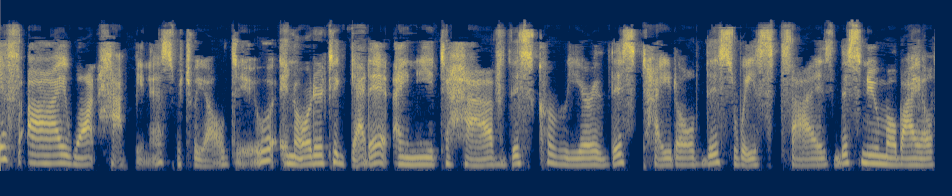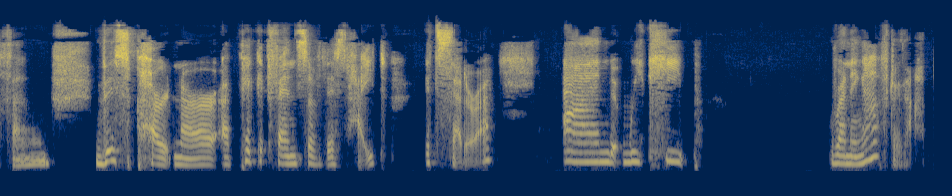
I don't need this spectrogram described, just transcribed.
if I want happiness, which we all do, in order to get it, I need to have this career, this title, this waist size, this new mobile phone, this partner, a picket fence of this height, etc. And we keep running after that.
